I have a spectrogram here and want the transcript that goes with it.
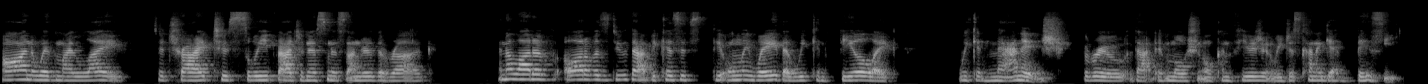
on with my life to try to sweep vaginismus under the rug. And a lot of a lot of us do that because it's the only way that we can feel like we can manage through that emotional confusion. We just kind of get busy.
